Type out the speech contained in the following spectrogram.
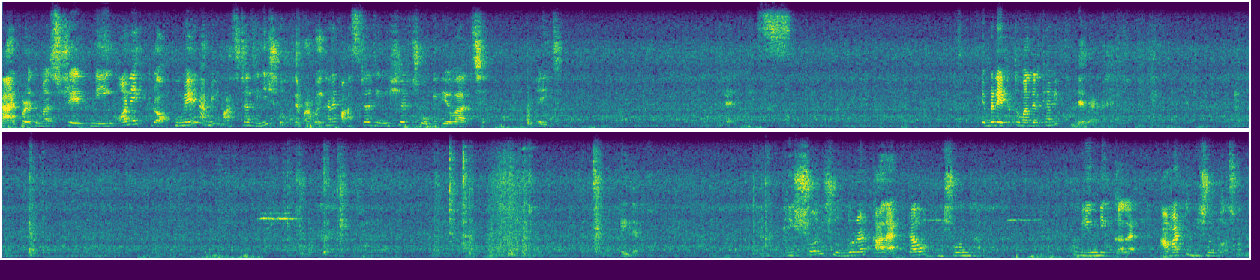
তারপরে তোমার স্ট্রেটনিং, অনেক রকমের আমি পাঁচটা জিনিস করতে পারব। এখানে পাঁচটা জিনিসের ছবি দেওয়া আছে। এই এবার এটা তোমাদেরকে আমি খুলে দেখাই। এই দেখো। ভীষণ সুন্দর আর কালারটাও ভীষণ ভালো। খুব ইউনিক কালার আমার তো ভীষণ পছন্দ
